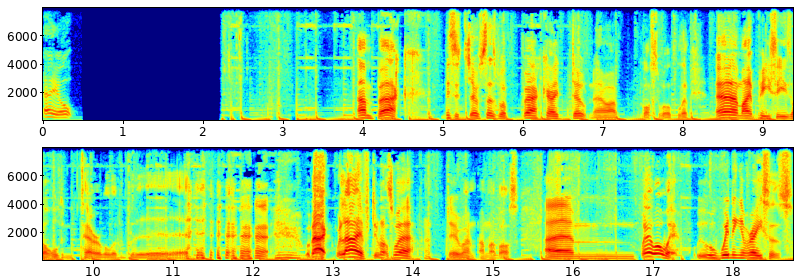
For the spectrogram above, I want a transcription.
Hey, up. I'm back. Mrs. Joe says we're back. I don't know. I've lost the will to live. Uh, my PC's old and terrible and. We're back. We're live. Do not swear. I do. I'm, I'm not boss. Um, where were we? We were winning at races.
